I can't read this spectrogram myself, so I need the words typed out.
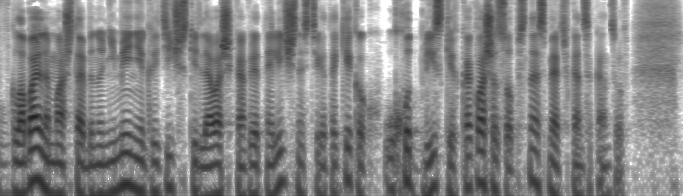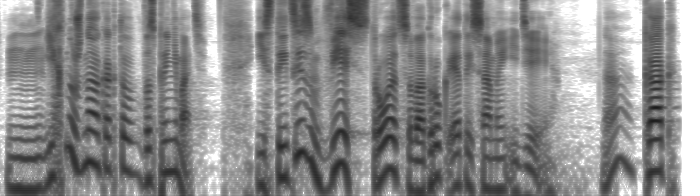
в глобальном масштабе, но не менее критические для вашей конкретной личности, такие как уход близких, как ваша собственная смерть, в конце концов, их нужно как-то воспринимать. И стоицизм весь строится вокруг этой самой идеи. Да? Как,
